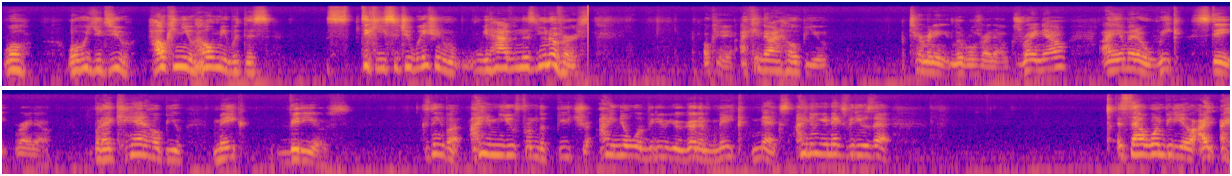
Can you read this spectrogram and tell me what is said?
Well, what will you do? How can you help me with this sticky situation we have in this universe? Okay, I cannot help you terminate liberals right now because right now I am at a weak state right now, but I can help you make videos. Cause think about it, I am you from the future. I know what video you're gonna make next. I know your next video is that. It's that one video. I, I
